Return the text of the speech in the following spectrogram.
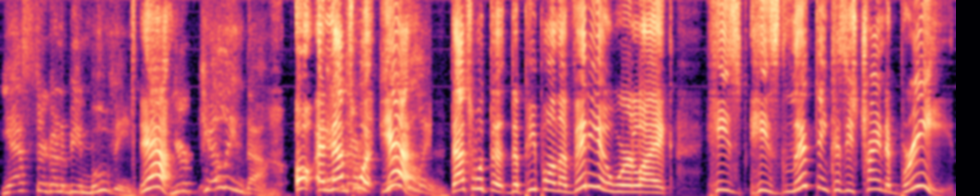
Yes, they're going to be moving. Yeah. you're killing them. oh and, and that's what yeah that's what the the people in the video were like he's he's lifting because he's trying to breathe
